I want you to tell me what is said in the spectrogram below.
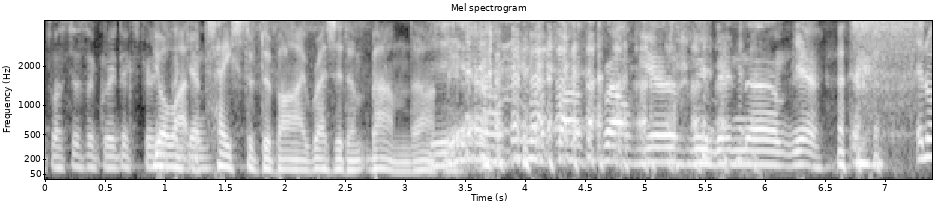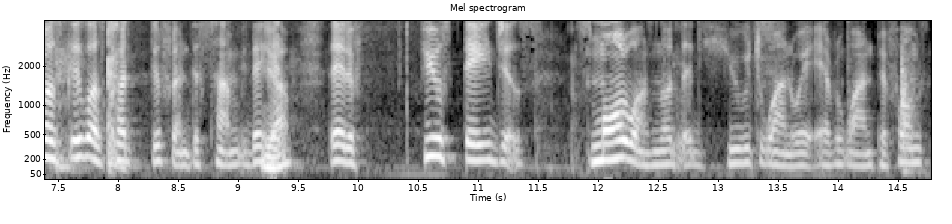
it was just a great experience You're like again. the Taste of Dubai resident band, aren't you? yeah, for the past 12 years we've been, um, yeah. It was it was quite different this time. They Yeah. had they had a few stages, small ones, not that huge one where everyone performs.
